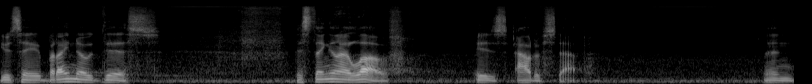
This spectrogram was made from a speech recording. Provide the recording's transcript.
you'd say, but I know this. This thing that I love is out of step. Then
